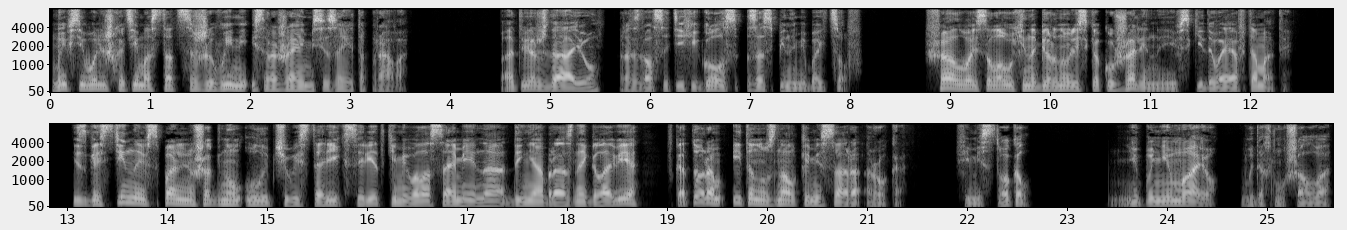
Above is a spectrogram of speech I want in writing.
Мы всего лишь хотим остаться живыми и сражаемся за это право». «Подтверждаю», — раздался тихий голос за спинами бойцов. Шалва и Салаухин обернулись, как ужаленные, вскидывая автоматы. Из гостиной в спальню шагнул улыбчивый старик с редкими волосами на дынеобразной голове, в котором Итан узнал комиссара Рока. «Фемистокл?» «Не понимаю», — выдохнул Шалва.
